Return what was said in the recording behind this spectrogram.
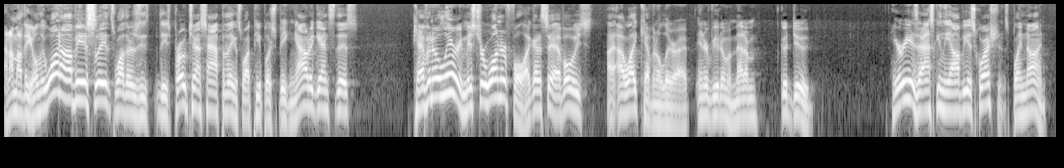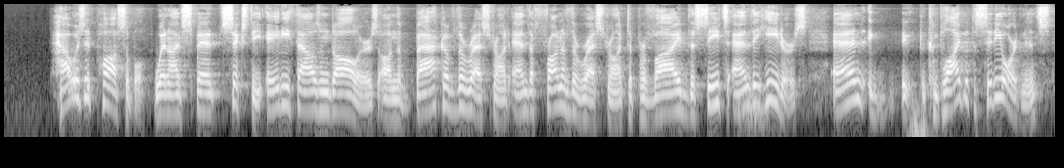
And I'm not the only one, obviously. That's why there's these, these protests happening. It's why people are speaking out against this. Kevin O'Leary, Mr. Wonderful. I got to say, I've always, I, I like Kevin O'Leary. I interviewed him and met him. Good dude. Here he is asking the obvious questions. Plain nine. How is it possible when I've spent sixty, eighty thousand dollars on the back of the restaurant and the front of the restaurant to provide the seats and the heaters and complied with the city ordinance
